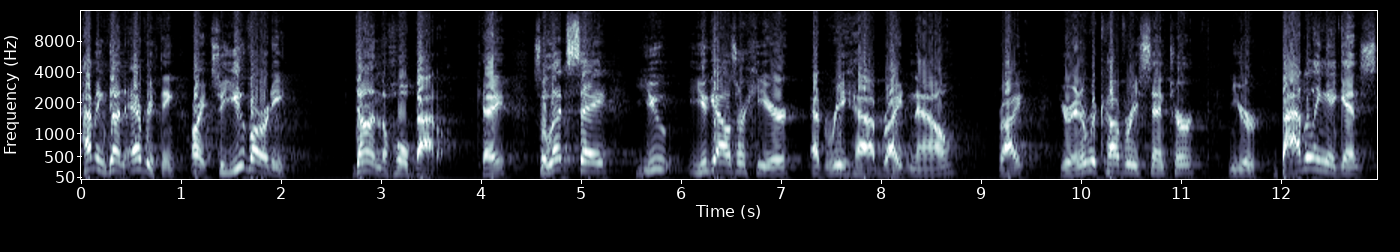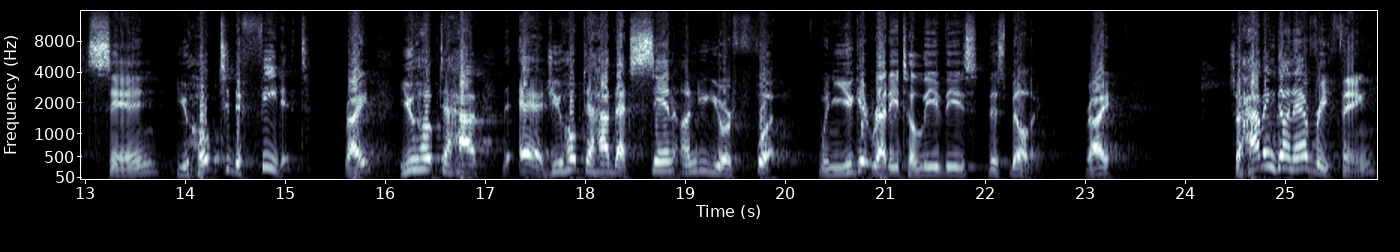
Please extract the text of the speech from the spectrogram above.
Having done everything. All right, so you've already done the whole battle. Okay? So let's say you you gals are here at rehab right now, right? You're in a recovery center you're battling against sin, you hope to defeat it, right? You hope to have the edge. You hope to have that sin under your foot when you get ready to leave these, this building, right? So, having done everything,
